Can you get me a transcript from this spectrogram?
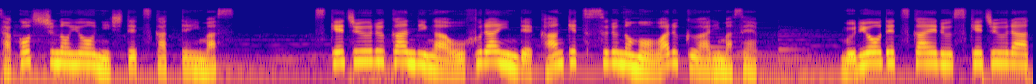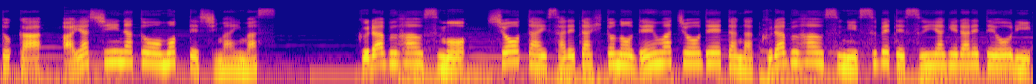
サコッシュのようにして使っています。スケジュール管理がオフラインで完結するのも悪くありません。無料で使えるスケジューラーとか、怪しいなと思ってしまいます。クラブハウスも、招待された人の電話帳データがクラブハウスに全て吸い上げられており、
